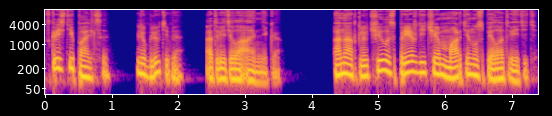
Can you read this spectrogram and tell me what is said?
«Скрести пальцы. Люблю тебя», — ответила Анника. Она отключилась, прежде чем Мартин успел ответить.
